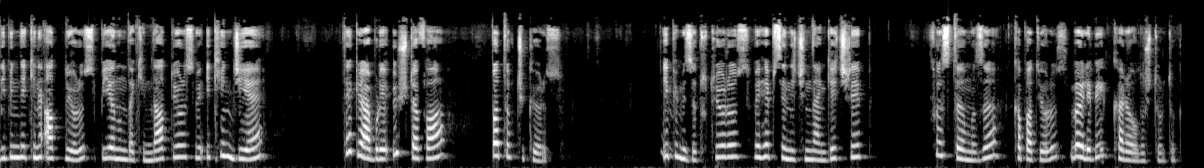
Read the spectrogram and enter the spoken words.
dibindekini atlıyoruz. Bir yanındakini de atlıyoruz ve ikinciye tekrar buraya 3 defa batıp çıkıyoruz. İpimizi tutuyoruz ve hepsinin içinden geçirip fıstığımızı kapatıyoruz. Böyle bir kare oluşturduk.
